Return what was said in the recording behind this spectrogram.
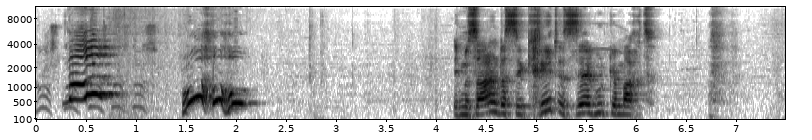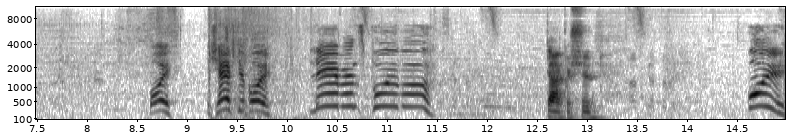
Los, los, No! los, los. Ich muss sagen, das Sekret ist sehr gut gemacht. Boy, ich helfe dir, Boy. Lebenspulver. Dankeschön. Boy.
